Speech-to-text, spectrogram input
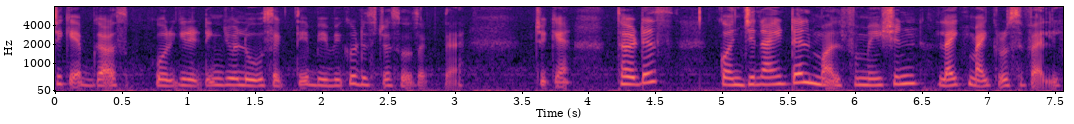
ठीक है? अबगार स्कोर की रेटिंग जो लो हो सकती है बेबी को डिस्ट्रेस हो सकता है, ठीक है? Third is congenital malformation like microcephaly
